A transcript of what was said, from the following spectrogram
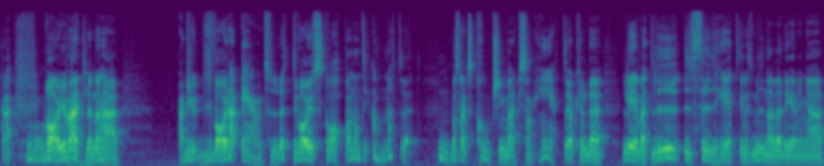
var ju verkligen den här Ja, det, det var ju det här äventyret. Det var ju att skapa någonting annat, du vet. Någon slags coachingverksamhet där jag kunde leva ett liv i frihet enligt mina värderingar.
